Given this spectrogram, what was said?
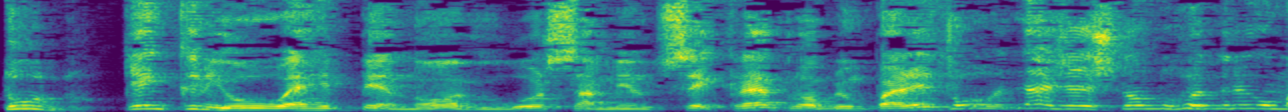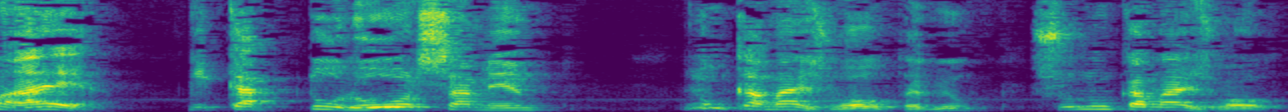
Tudo. Quem criou o RP9, o orçamento secreto, vou abrir um parênteses, foi na gestão do Rodrigo Maia, que capturou o orçamento. Nunca mais volta, viu? Isso nunca mais volta.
